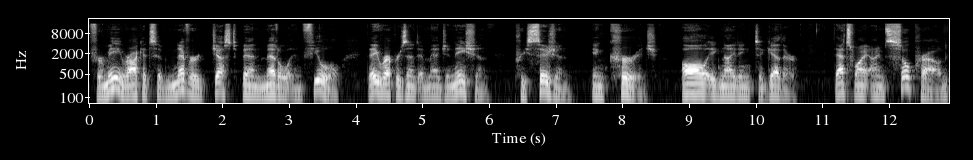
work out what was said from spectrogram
For me, rockets have never just been metal and fuel. They represent imagination, precision, and courage, all igniting together. That's why I'm so proud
